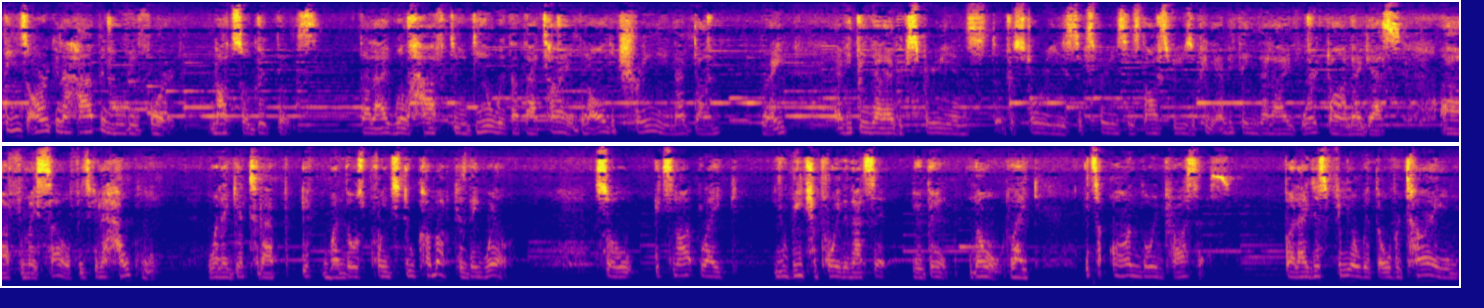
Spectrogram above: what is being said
things are to happen moving forward. Not so good things that I will have to deal with at that time. But all the training I've done, right? Everything that I've experienced, the stories, experiences, thoughts, views, opinion, everything that I've worked on, I guess, uh, for myself is going to help me when I get to that, if, when those points do come up, because they will. So it's not like you reach a point and that's it. You're good. No, like it's an ongoing process. But I just feel with over time,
